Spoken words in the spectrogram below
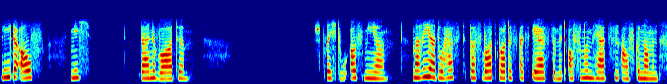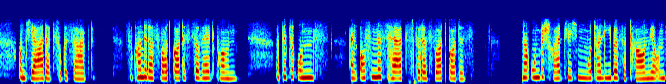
Lege auf mich deine Worte. Sprich du aus mir. Maria, du hast das Wort Gottes als erste mit offenem Herzen aufgenommen und Ja dazu gesagt. So konnte das Wort Gottes zur Welt kommen. Erbitte uns ein offenes Herz für das Wort Gottes. Einer unbeschreiblichen Mutterliebe vertrauen wir uns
